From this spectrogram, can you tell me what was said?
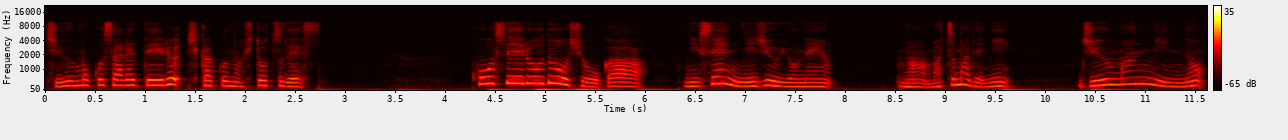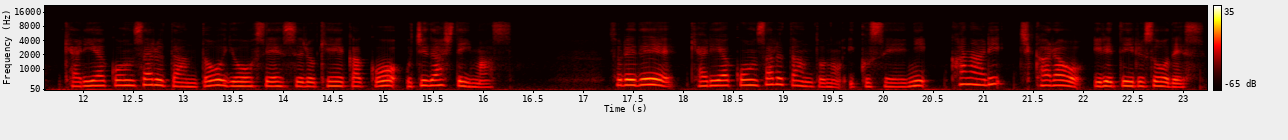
注目されている資格の一つです。厚生労働省が2024年、まあ、末までに10万人のキャリアコンサルタントを養成する計画を打ち出しています。それでキャリアコンサルタントの育成にかなり力を入れているそうです。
